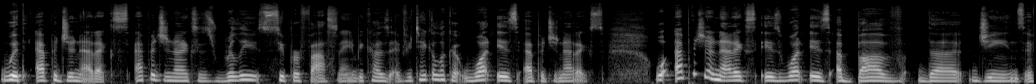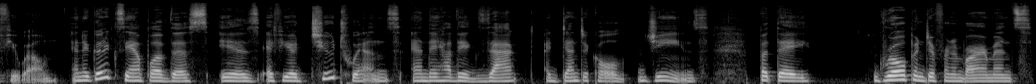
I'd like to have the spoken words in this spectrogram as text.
with epigenetics. Epigenetics is really super fascinating because if you take a look at what is epigenetics, well, epigenetics is what is above the genes, if you will. And a good example of this is if you had two twins and they have the exact identical genes, but they grow up in different environments,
